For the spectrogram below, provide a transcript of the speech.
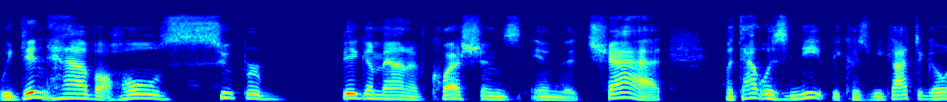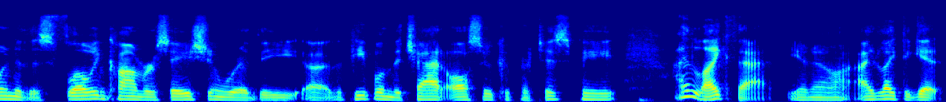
we didn't have a whole super big amount of questions in the chat, but that was neat because we got to go into this flowing conversation where the uh, the people in the chat also could participate. I like that. You know, I'd like to get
